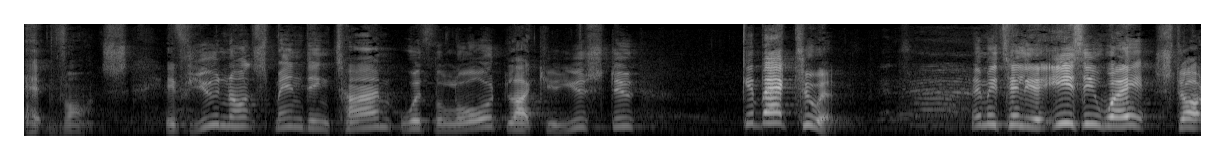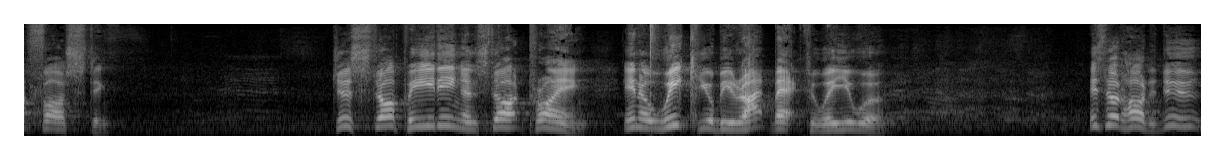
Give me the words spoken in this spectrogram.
advance. If you're not spending time with the Lord like you used to, get back to it. Let me tell you, easy way start fasting. Just stop eating and start praying. In a week, you'll be right back to where you were. It's not hard to do.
